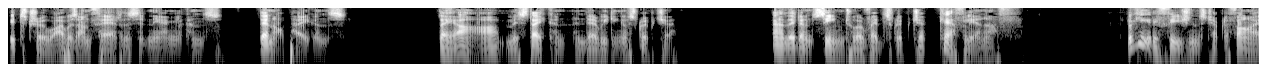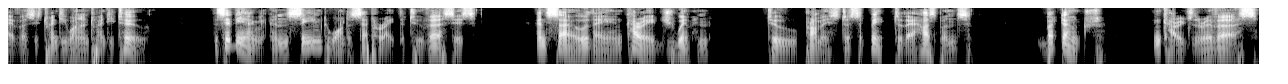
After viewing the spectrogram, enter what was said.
it's true, I was unfair to the Sydney Anglicans. They're not pagans. They are mistaken in their reading of Scripture, and they don't seem to have read Scripture carefully enough. Looking at Ephesians chapter 5 verses 21 and 22, the Sydney Anglicans seem to want to separate the two verses, and so they encourage women to promise to submit to their husbands, but don't encourage the reverse.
